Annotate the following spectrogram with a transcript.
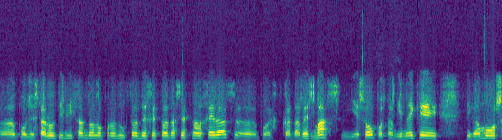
eh, pues están utilizando los productos de gestoras extranjeras eh, pues cada vez más. Y eso pues también hay que digamos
